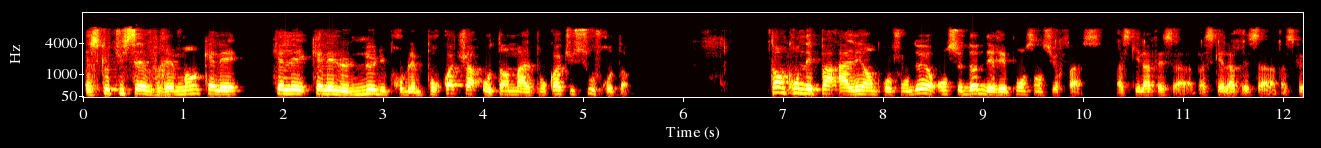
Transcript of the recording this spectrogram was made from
Est-ce que tu sais vraiment quel est, quel est, quel est le nœud du problème? Pourquoi tu as autant mal? Pourquoi tu souffres autant? Tant qu'on n'est pas allé en profondeur, on se donne des réponses en surface. Parce qu'il a fait ça, parce qu'elle a fait ça, parce que.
